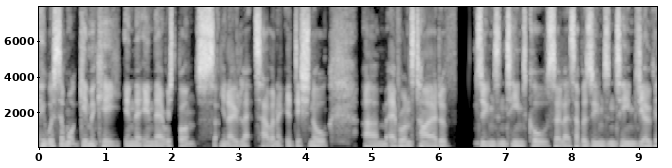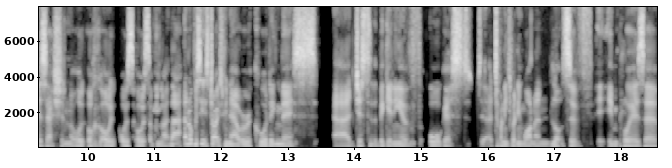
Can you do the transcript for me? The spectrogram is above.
who were somewhat gimmicky in their in their response. You know, let's have an additional. Um, everyone's tired of Zooms and Teams calls. So let's have a Zooms and Teams yoga session or, or, or, or something like that. And obviously, it strikes me now, we're recording this uh, just at the beginning of August uh, 2021, and lots of employers are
